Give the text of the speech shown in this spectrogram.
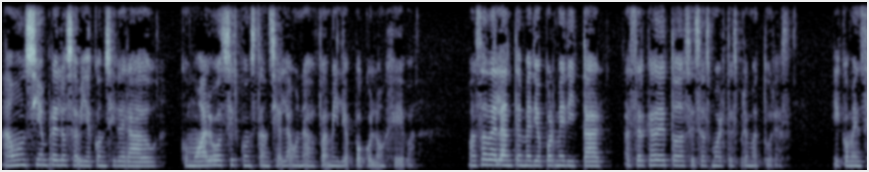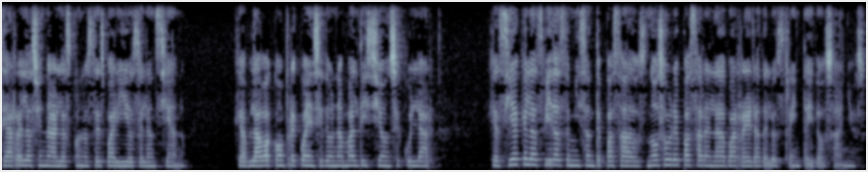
Aún siempre los había considerado como algo circunstancial a una familia poco longeva. Más adelante me dio por meditar acerca de todas esas muertes prematuras, y comencé a relacionarlas con los desvaríos del anciano, que hablaba con frecuencia de una maldición secular que hacía que las vidas de mis antepasados no sobrepasaran la barrera de los treinta y dos años.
